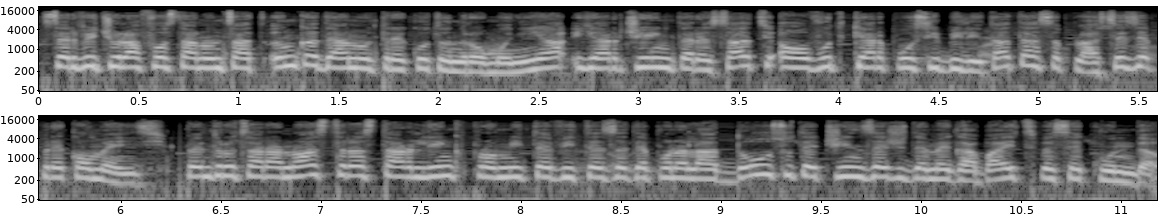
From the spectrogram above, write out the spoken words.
Serviciul a fost anunțat încă de anul trecut în România, iar cei interesați au avut chiar posibilitatea să placeze precomenzi. Pentru țara noastră, Starlink promite viteze de până la 250 de megabytes pe secundă.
